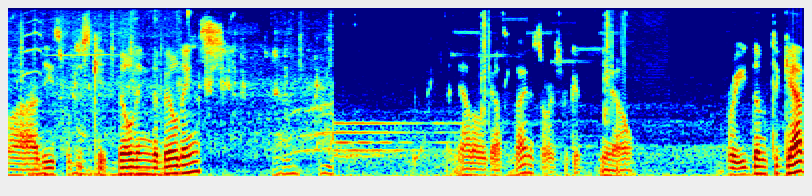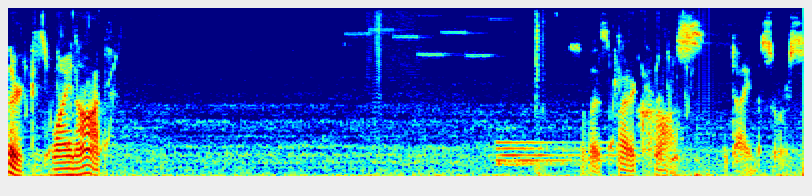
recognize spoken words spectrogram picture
Uh, these will just keep building the buildings. And now that we got some dinosaurs, we could, you know, breed them together, because why not? So let's try to cross the dinosaurs.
